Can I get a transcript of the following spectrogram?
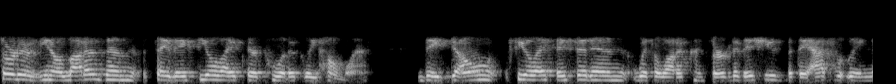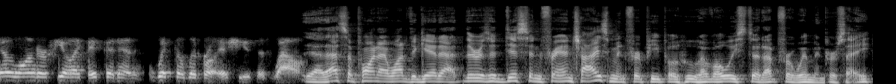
sort of, you know, a lot of them say they feel like they're politically homeless. They don't feel like they fit in with a lot of conservative issues, but they absolutely no longer feel like they fit in with the liberal issues as well. Yeah, that's the point I wanted to get at. There is a disenfranchisement for people who have always stood up for women, per se.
